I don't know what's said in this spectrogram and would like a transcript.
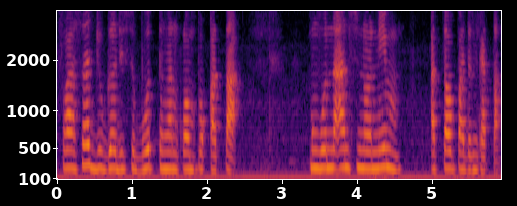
Frasa juga disebut dengan kelompok kata. Penggunaan sinonim atau padan kata.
